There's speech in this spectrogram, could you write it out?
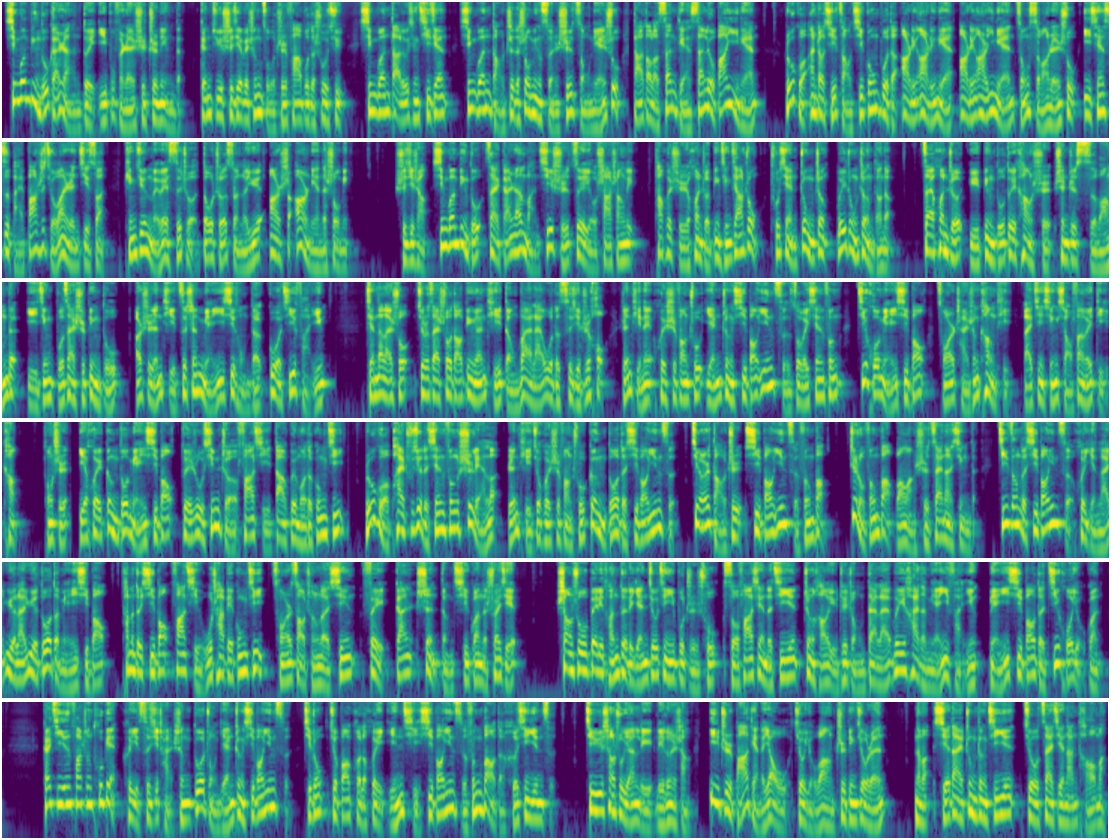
新冠病毒感染对一部分人是致命的。根据世界卫生组织发布的数据，新冠大流行期间，新冠导致的寿命损失总年数达到了三点三六八亿年。如果按照其早期公布的二零二零年、二零二一年总死亡人数一千四百八十九万人计算，平均每位死者都折损了约二十二年的寿命。实际上，新冠病毒在感染晚期时最有杀伤力，它会使患者病情加重，出现重症、危重症等等。在患者与病毒对抗时，甚至死亡的已经不再是病毒，而是人体自身免疫系统的过激反应。简单来说，就是在受到病原体等外来物的刺激之后，人体内会释放出炎症细胞因子作为先锋，激活免疫细胞，从而产生抗体来进行小范围抵抗。同时，也会更多免疫细胞对入侵者发起大规模的攻击。如果派出去的先锋失联了，人体就会释放出更多的细胞因子，进而导致细胞因子风暴。这种风暴往往是灾难性的。激增的细胞因子会引来越来越多的免疫细胞，它们对细胞发起无差别攻击，从而造成了心、肺、肝、肾等器官的衰竭。上述贝利团队的研究进一步指出，所发现的基因正好与这种带来危害的免疫反应、免疫细胞的激活有关。该基因发生突变，可以刺激产生多种炎症细胞因子，其中就包括了会引起细胞因子风暴的核心因子。基于上述原理，理论上抑制靶点的药物就有望治病救人。那么，携带重症基因就在劫难逃吗？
